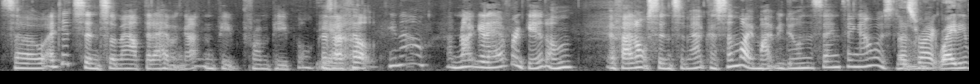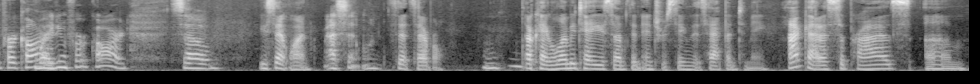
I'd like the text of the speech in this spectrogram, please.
So I did send some out that I haven't gotten pe- from people because I felt, you know, I'm not going to ever get them if I don't send some out because somebody might be doing the same thing I was doing. That's right. Waiting for a card. Waiting for a card. So You sent one. I sent one. Sent several. Okay, well, let me tell you something interesting that's happened to me. I got a surprise um,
